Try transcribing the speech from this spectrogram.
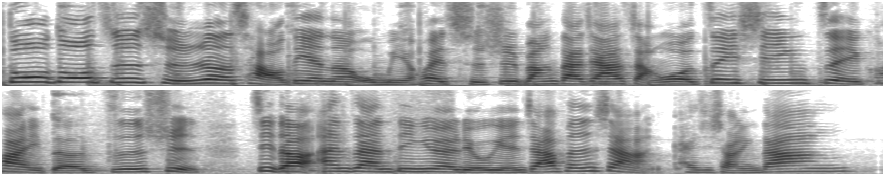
多多支持热炒店呢，我们也会持续帮大家掌握最新最快的资讯，记得按赞、订阅、留言、加分享，开启小铃铛。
